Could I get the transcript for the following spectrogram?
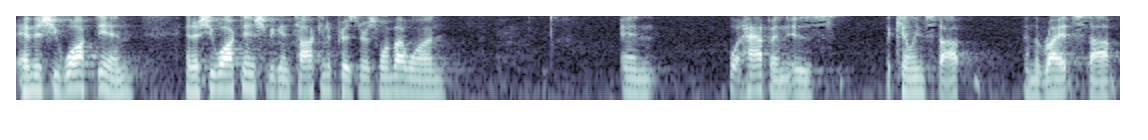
And then she walked in. And as she walked in, she began talking to prisoners one by one. And what happened is the killing stopped and the riot stopped.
